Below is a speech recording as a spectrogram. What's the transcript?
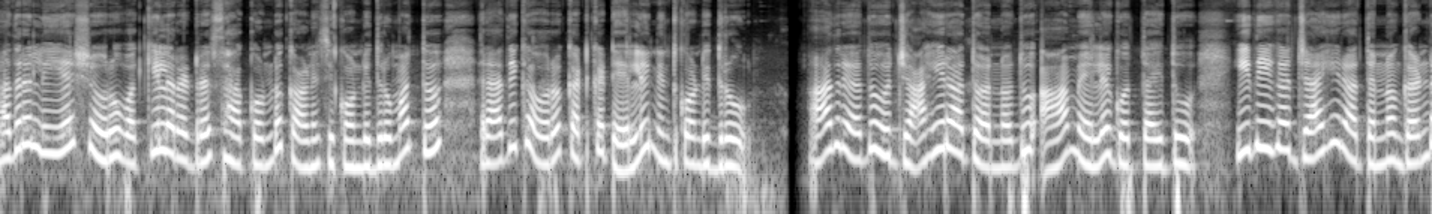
ಅದರಲ್ಲಿ ಯಶ್ ಅವರು ವಕೀಲರ ಡ್ರೆಸ್ ಹಾಕೊಂಡು ಕಾಣಿಸಿಕೊಂಡಿದ್ರು ಮತ್ತು ರಾಧಿಕಾ ಅವರು ಕಟ್ಕಟೆಯಲ್ಲಿ ನಿಂತ್ಕೊಂಡಿದ್ರು. ಆದರೆ ಅದು ಜಾಹೀರಾತು ಅನ್ನೋದು ಆಮೇಲೆ ಗೊತ್ತಾಯಿತು. ಇದೀಗ ಜಾಹೀರಾತನ್ನು ಗಂಡ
